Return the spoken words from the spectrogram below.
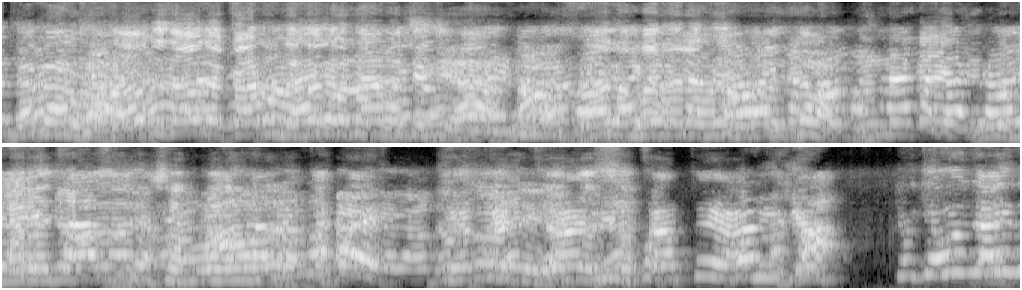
जाऊ दे, जाऊ दे, नको, नको. त्याची, हा. मरायला. चला. घेऊन जाईल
